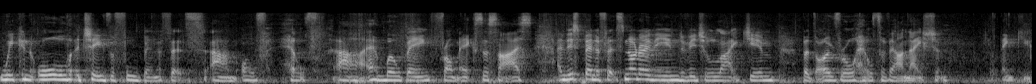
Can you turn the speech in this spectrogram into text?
we can all achieve the full benefits um, of health uh, and well-being from exercise. And this benefits not only the individual like Jim, but the overall health of our nation. Thank you.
